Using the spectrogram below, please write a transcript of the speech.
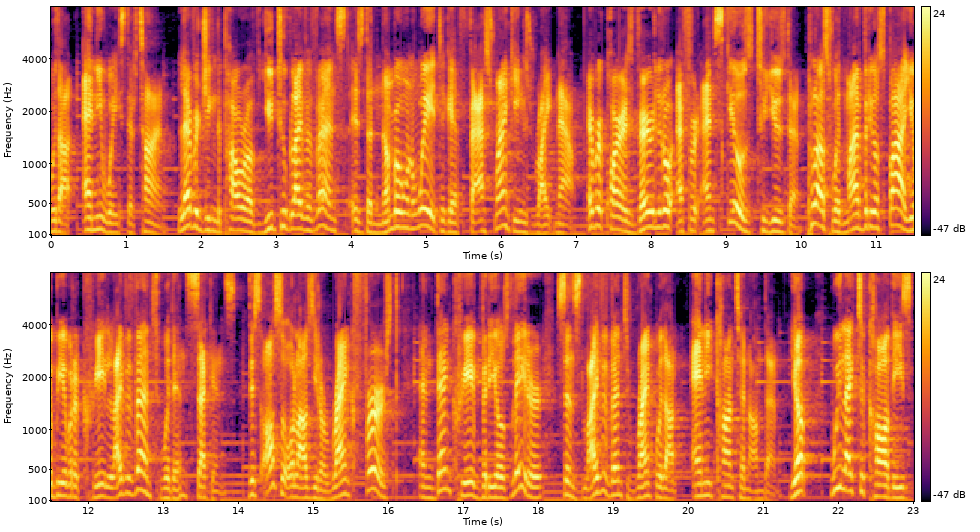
without any wasted time. Leveraging the power of YouTube Live live events is the number one way to get fast rankings right now. It requires very little effort and skills to use them. Plus, with My Video Spy, you'll be able to create live events within seconds. This also allows you to rank first and then create videos later since live events rank without any content on them. Yup, we like to call these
